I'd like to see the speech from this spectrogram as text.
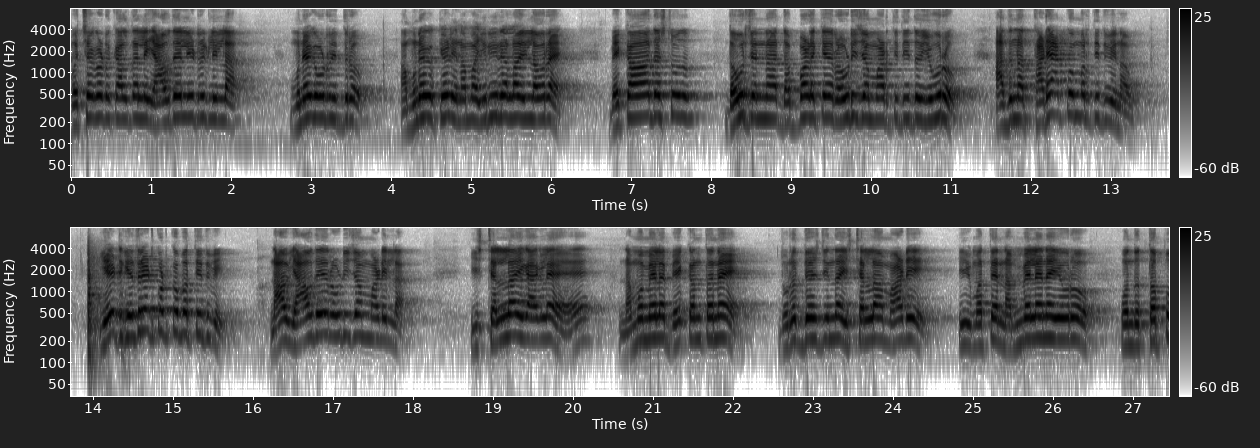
ಬಚ್ಚೇಗೌಡ್ರ ಕಾಲದಲ್ಲಿ ಯಾವುದೇ ಲೀಡ್ರ್ಗಳಿಲ್ಲ. ಮುನೇಗೌಡರು ಇದ್ದರು ಆ ಮುನೇಗ ಕೇಳಿ, ನಮ್ಮ ಹಿರಿಯರೆಲ್ಲ ಇಲ್ಲ ಅವರೇ. ಬೇಕಾದಷ್ಟು ದೌರ್ಜನ್ಯ, ದಬ್ಬಾಳಿಕೆ ರೌಡಿಜಮ್ ಮಾಡ್ತಿದ್ದಿದ್ದು ಇವರು. ಅದನ್ನು ತಡೆ ಹಾಕ್ಕೊಂಬರ್ತಿದ್ವಿ ನಾವು. ಏಟ್ಗೆ ಎದುರೇಟ್ ಕೊಟ್ಕೊಬರ್ತಿದ್ವಿ ನಾವು ಯಾವುದೇ ರೌಡಿಜಮ್ ಮಾಡಿಲ್ಲ. ಇಷ್ಟೆಲ್ಲ ಈಗಾಗಲೇ ನಮ್ಮ ಮೇಲೆ ಬೇಕಂತಲೇ ದುರುದ್ದೇಶದಿಂದ ಇಷ್ಟೆಲ್ಲ ಮಾಡಿ, ಈಗ ಮತ್ತೆ ನಮ್ಮ ಮೇಲೇ ಇವರು ಒಂದು ತಪ್ಪು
